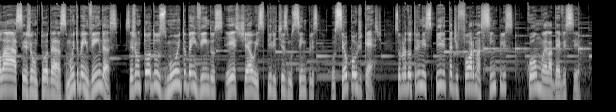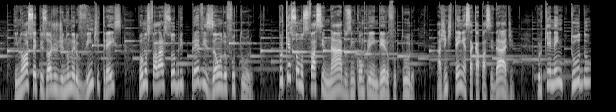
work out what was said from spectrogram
Olá, sejam todas muito bem-vindas, sejam todos muito bem-vindos. Este é o Espiritismo Simples, o seu podcast sobre a doutrina espírita de forma simples, como ela deve ser. Em nosso episódio de número 23, vamos falar sobre previsão do futuro. Por que somos fascinados em compreender o futuro? A gente tem essa capacidade? Porque nem tudo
